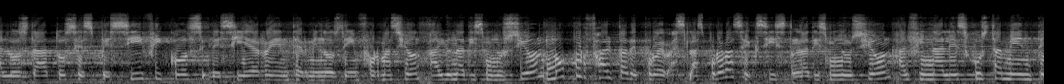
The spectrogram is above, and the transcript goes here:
a los datos específicos de cierre en términos de información. Hay una disminución, no por falta de pruebas, las pruebas existen. La disminución al final es justamente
